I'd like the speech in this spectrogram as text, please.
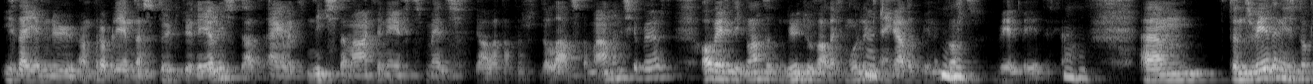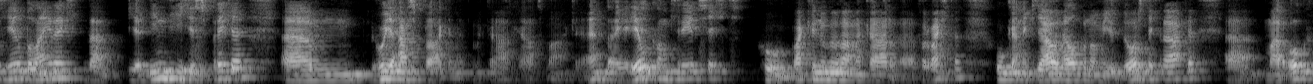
is dat hier nu een probleem dat structureel is, dat eigenlijk niks te maken heeft met ja, wat er de laatste maanden is gebeurd? Of heeft die klant het nu toevallig moeilijk en gaat het binnenkort -hmm. weer beter gaan? -hmm. um, ten tweede is het ook heel belangrijk dat je in die gesprekken um, goede afspraken met elkaar gaat maken. Hè? Dat je heel concreet zegt, Goed, wat kunnen we van elkaar uh, verwachten? Hoe kan ik jou helpen om hier door te geraken? Uh, maar ook, uh,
